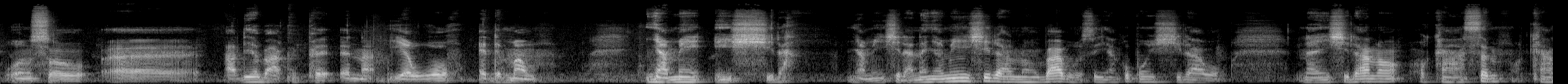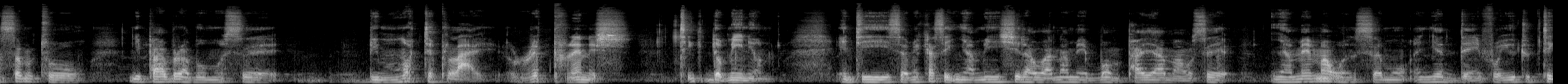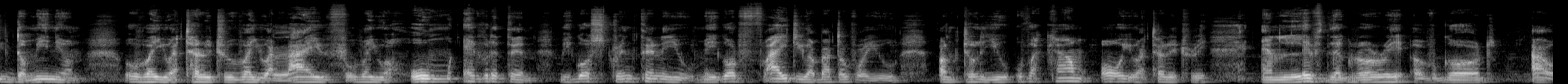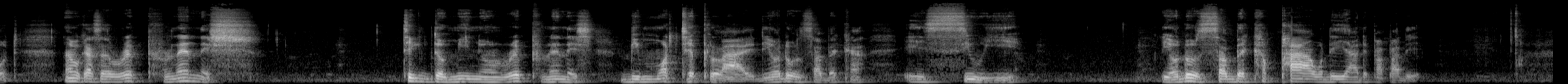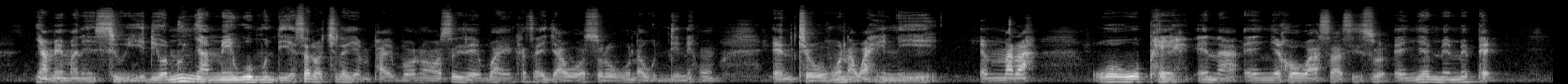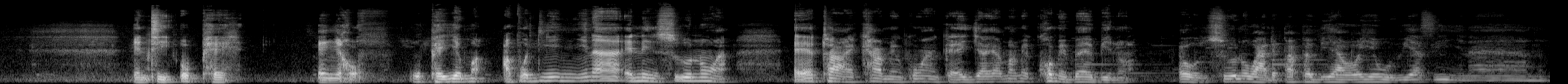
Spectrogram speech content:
Wo nso uh, adeɛ baako pɛ ɛna yɛwɔ ɛde ma wo. Nyame nhyira. Nyame nhyira. Na nyame nhyira no bible sɛ nyankopɔn nhyira wɔ na nhyira no ɔka asɛm ɔka asɛm to nipa abrabɔ mu sɛ be multiply replenish take dominion nti sɛ meka sɛ nyame nhyira wo na mebɔ mpaeɛ ama wo sɛ nyame ma wo nsɛm nyɛ den for you to take dominion over your territory over your life over your home everything. May god strengthen you. May god fight your battle for you until you overcome all your territory and lift the glory of god out. Na meka sɛ replenish take dominion, replenish, be multiplied. The other sabeka is siuye. The other sabeka power they are the papa de. Nyame man in siuye. The onu nyame wo mu de sɛ ɔkyerɛ yɛ mpaebɔ no ɔsɛ yɛ bɔ ayɛ kasa agya wɔ soro wo na wodi ne ho ɛntew ho na wahene mmara wo wo pɛ ɛna ɛnyɛ hɔ wɔ asase so ɛnyɛ mmeme pɛ enti wopɛ ɛnyɛ hɔ. Wopɛ yɛ ma abɔdeɛ nyinaa ɛne nsuo no a ɛɛtɔ a ɛka me nko anka agya yɛ ama me kɔ me baabi no ɛwɔ nsuo no wɔ ade papa bi a ɔyɛ wɔ wiase nyinaa mu.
